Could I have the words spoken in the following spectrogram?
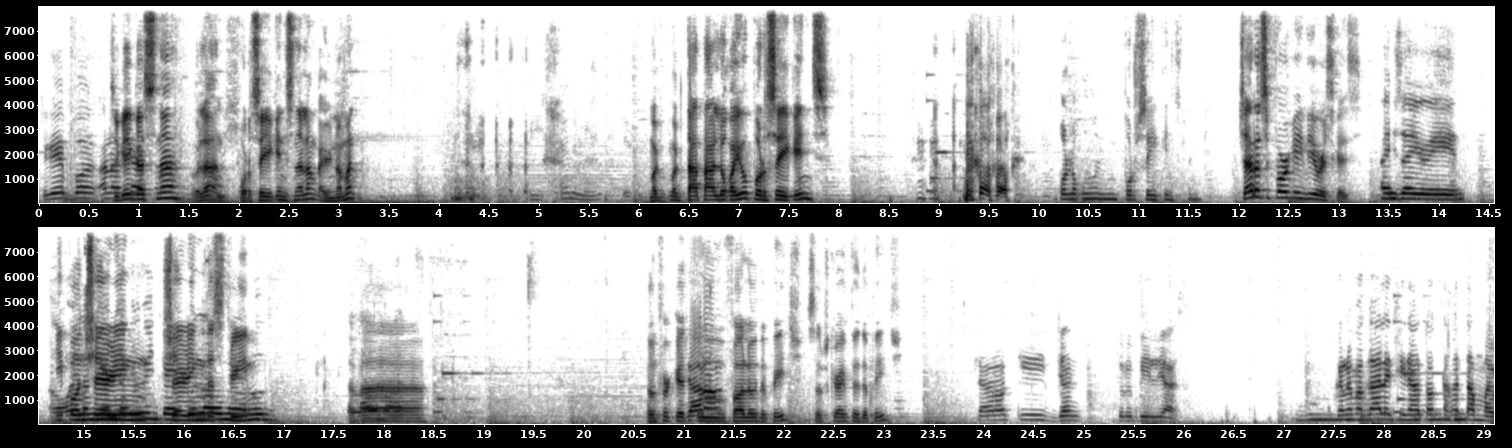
Sige, boss. Ano, sige, gas na. Wala, 4 seconds na lang. Kayo naman. Mag magtatalo kayo, 4 seconds. Kulo ko man 4 seconds na. Shout out sa 4K viewers, guys. Hi, Zyrene. Keep Okay on sharing- sharing the stream. Salamat. don't forget Shout to out. follow the page, subscribe to the page. Shout out kay John Turbillas. Huwag ka na magalit, sinatot na kita, my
